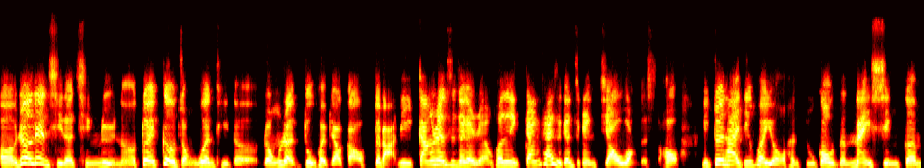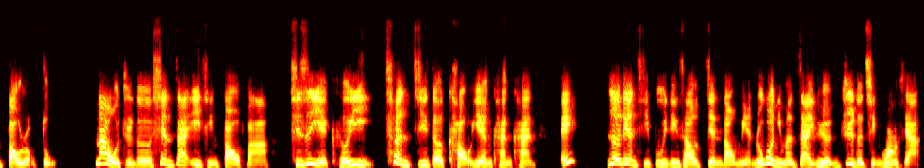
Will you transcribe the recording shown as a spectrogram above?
呃，热恋期的情侣呢，对各种问题的容忍度会比较高，对吧？你刚认识这个人，或者你刚开始跟这个人交往的时候，你对他一定会有很足够的耐心跟包容度。那我觉得现在疫情爆发，其实也可以趁机的考验看看，哎，热恋期不一定是要见到面，如果你们在远距的情况下，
